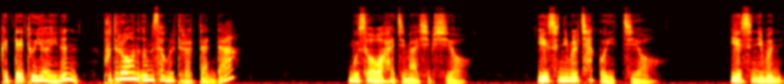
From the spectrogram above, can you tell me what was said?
그때 두 여인은 부드러운 음성을 들었단다. 무서워하지 마십시오. 예수님을 찾고 있지요. 예수님은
